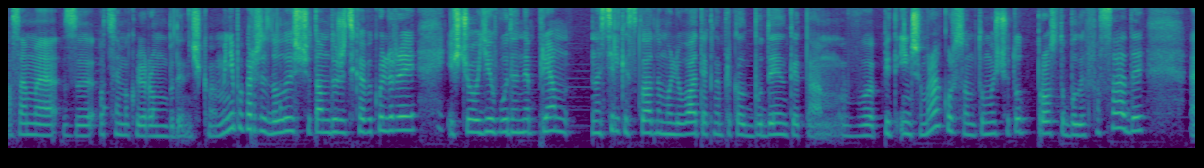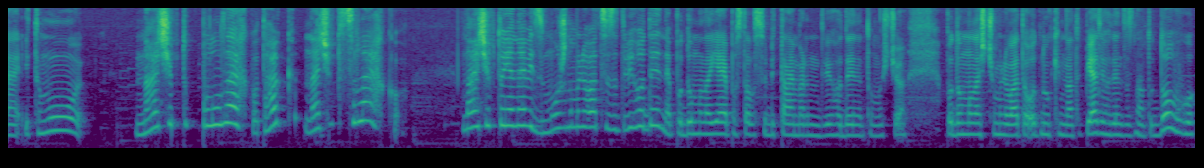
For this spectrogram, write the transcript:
а саме з оцими кольоровими будиночками. Мені, по-перше, здалося, що там дуже цікаві кольори, і що їх буде не прям настільки складно малювати, як, наприклад, будинки там в під іншим ракурсом, тому що тут просто були фасади, е, і тому, начебто, було легко, так? Начебто це легко. Начебто я навіть зможу намалювати це за дві години. Подумала я і поставила собі таймер на дві години, тому що подумала, що малювати одну кімнату 5 годин це занадто довго,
